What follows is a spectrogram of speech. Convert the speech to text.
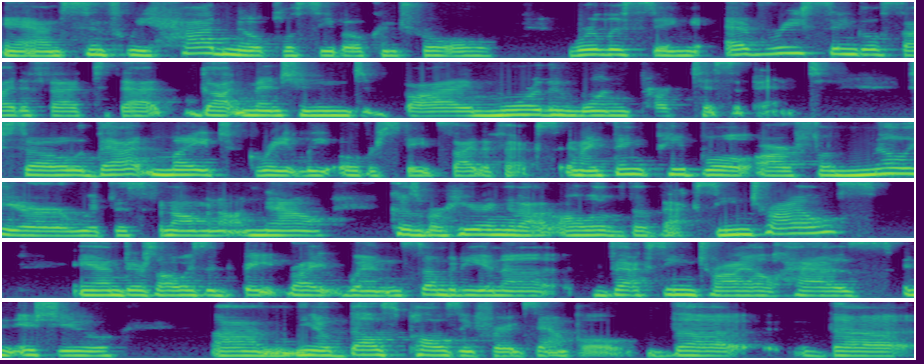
And since we had no placebo control, we're listing every single side effect that got mentioned by more than one participant. So that might greatly overstate side effects. And I think people are familiar with this phenomenon now because we're hearing about all of the vaccine trials. And there's always a debate, right? When somebody in a vaccine trial has an issue, um, you know, Bell's palsy, for example, the the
